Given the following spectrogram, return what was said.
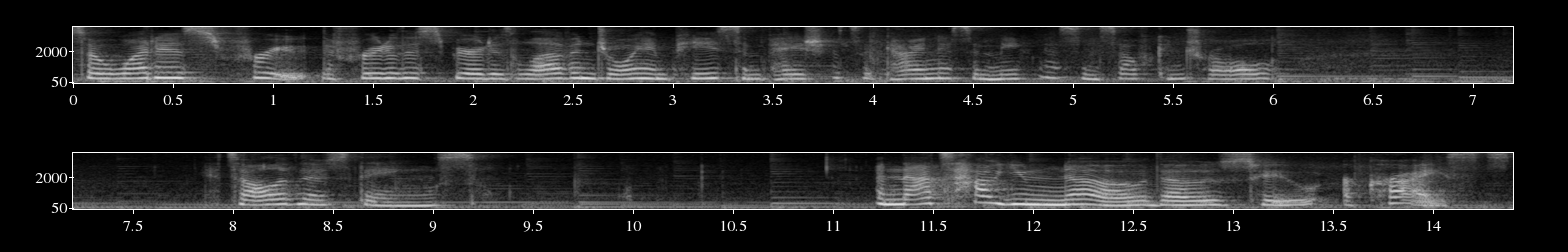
So, what is fruit? The fruit of the Spirit is love and joy and peace and patience and kindness and meekness and self control. It's all of those things. And that's how you know those who are Christ's.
